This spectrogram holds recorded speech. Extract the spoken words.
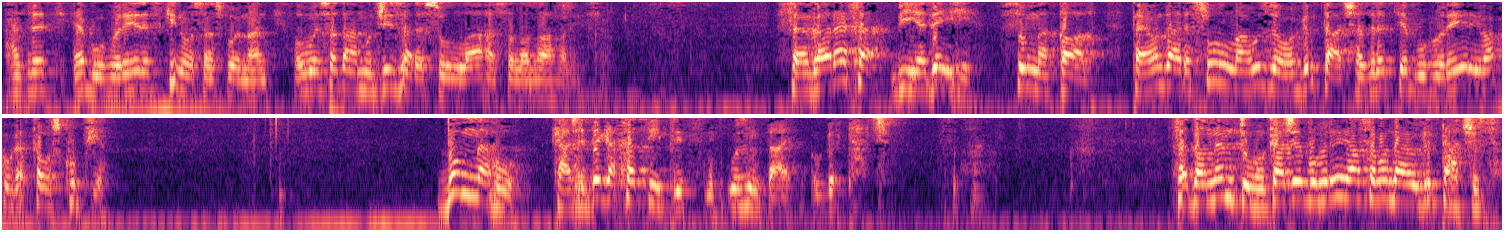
Hazreti Ebu Hurere skinuo sam svoj mantil. Ovo je sada muđiza Resulullaha sallallahu alaihi sallam. Bi jedejhi thumma qal. Pa je onda Resulullah uzeo grtač Hazreti Ebu Hurere i ovako ga kao skupio. Dumnahu. Kaže, de ga sad ti pricni. Uzmi taj ogrtač. Subhanu. Fadamemtuhu. Kaže Ebu Hurere, ja sam onda ogrtač uzeo.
